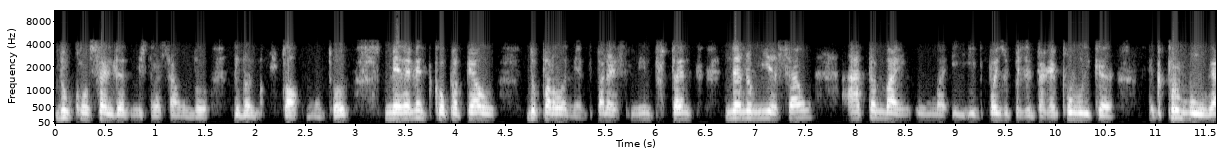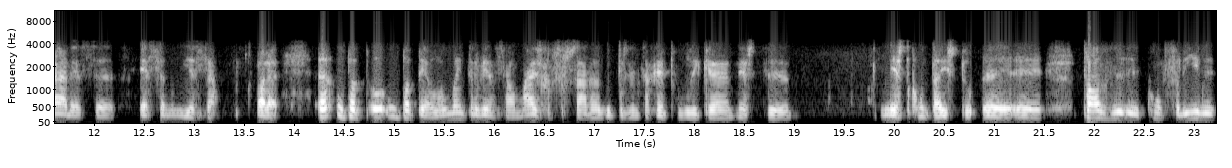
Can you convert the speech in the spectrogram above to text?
do Conselho de Administração do, do Banco de Portugal como um todo, nomeadamente com o papel do Parlamento. Parece-me importante na nomeação há também uma, e, depois o Presidente da República tem que promulgar essa, essa nomeação. Ora, um, um papel, uma intervenção mais reforçada do Presidente da República neste, neste contexto, uh, uh, pode conferir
